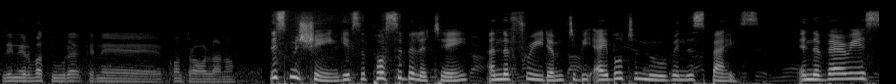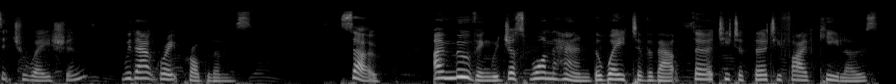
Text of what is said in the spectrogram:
le nervature che ne controllano. This machine gives the possibility and the freedom to be able to move in the space, in the various situations, without great problems. So, I'm moving with just one hand the weight of about 30 to 35 kilos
